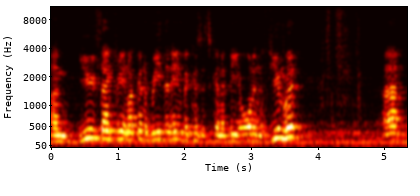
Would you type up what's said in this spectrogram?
Um, you, thankfully, are not going to breathe it in because it's going to be all in the fume hood. Um,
